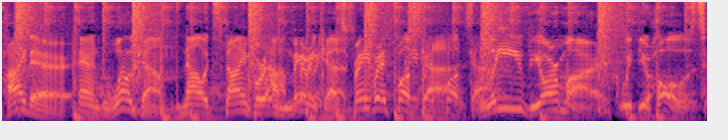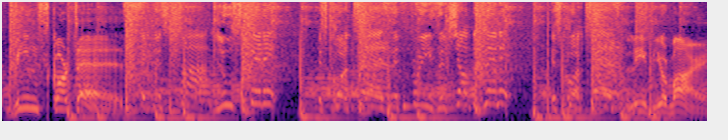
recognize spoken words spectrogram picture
Hi there, and welcome. Now it's time for America's favorite podcast, Leave Your Mark, with your host, Vince Cortez. If it's fly, loose fitted, it's Cortez. If freezing, chubbers in it, it's Cortez. Leave Your Mark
